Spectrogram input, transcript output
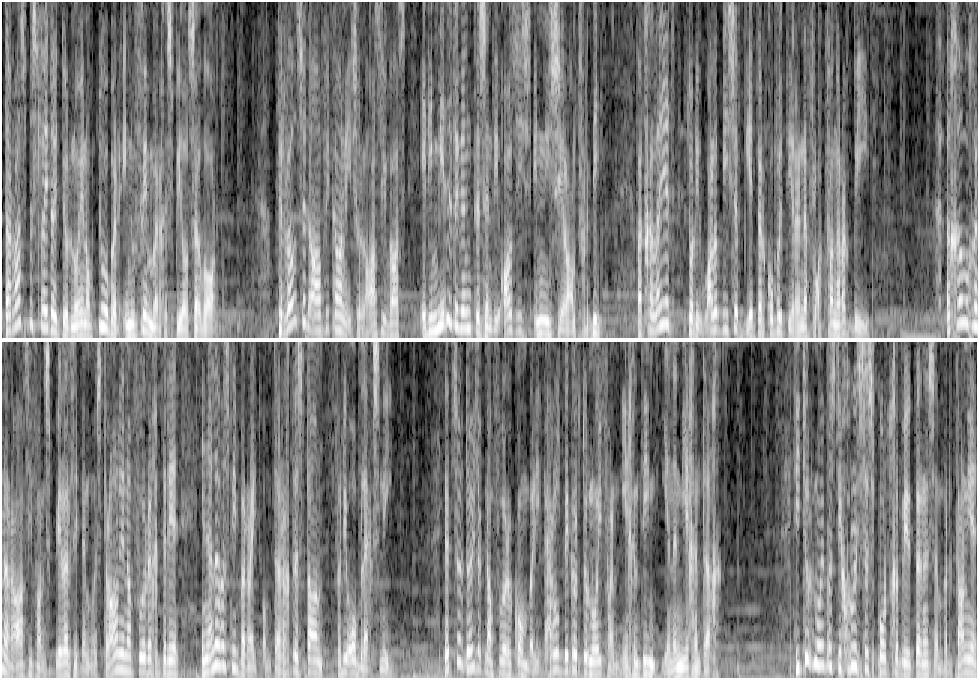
Daar was besluit dat die toernooi in Oktober en November gespeel sou word. Terwyl Suid-Afrika in isolasie was, het die mededinging tussen die Aussies en Nieu-Seeland verdiep wat gelei het tot die Wallabies se beter kompeterende vlak van rugby. 'n Goue generasie van spelers het in Australië na vore getree en hulle was nie bereid om terug te staan vir die All Blacks nie. Dit sou duidelik na vore kom by die Wêreldbeker toernooi van 1991. Die toernooi was die grootste sportgebeurtenis in Brittanje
